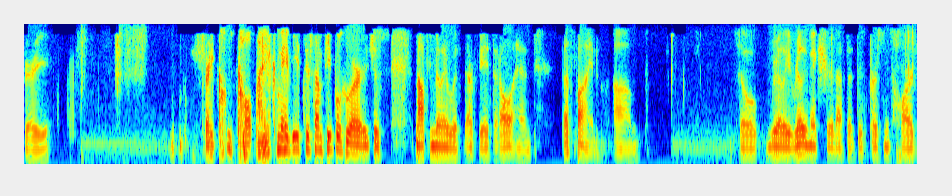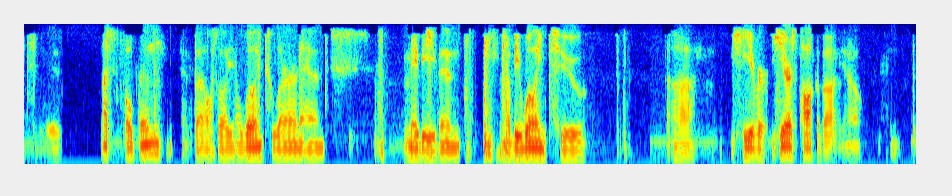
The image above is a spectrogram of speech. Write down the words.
very very cult like maybe to some people who are just not familiar with our faith at all and that's fine um so really really make sure that, that this person's heart is not just open but also you know willing to learn and maybe even you know be willing to uh hear hear us talk about you know the,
